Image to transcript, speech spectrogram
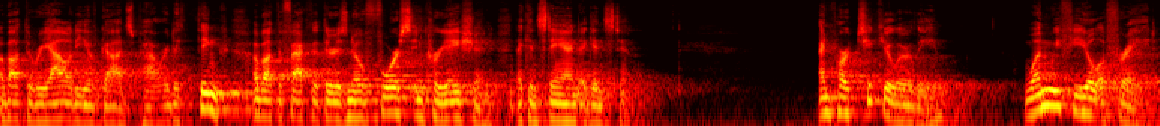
about the reality of God's power, to think about the fact that there is no force in creation that can stand against him. And particularly when we feel afraid,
